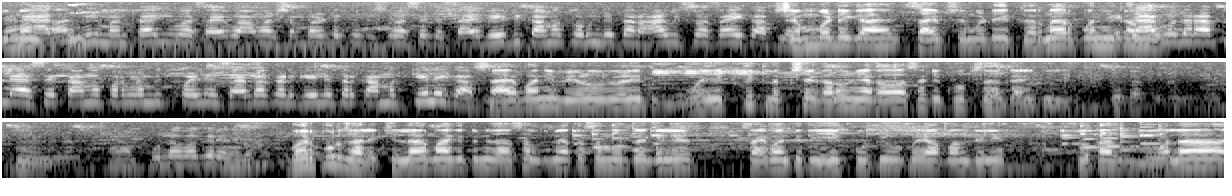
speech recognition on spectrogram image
की मग आणि तुम्ही म्हणता की बा साहेब आम्हाला शंभर टक्के विश्वास आहे. तर साहेब हे बी कामं करून देताना हा विश्वास आहे का आपल्याला शंभर टक्के आहे. साहेब शंभर टक्के करणार पण हे त्याच्या काम. अगोदर आपले असे कामं प्रलंबित पडले साहेबाकडे गेले तर कामं केले का आपण? साहेबांनी वेळोवेळी वैयक्तिक लक्ष घालून या गावासाठी खूप सहकार्य केले. हम्म. हा, पुलं वगैरे झाले? भरपूर झाले. खिल्लार मागे तुम्ही जासाल तुम्ही आता समोर गेले. साहेबांनी तिथे एक कोटी रुपये आम्हाला दिले. स्वतः मला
